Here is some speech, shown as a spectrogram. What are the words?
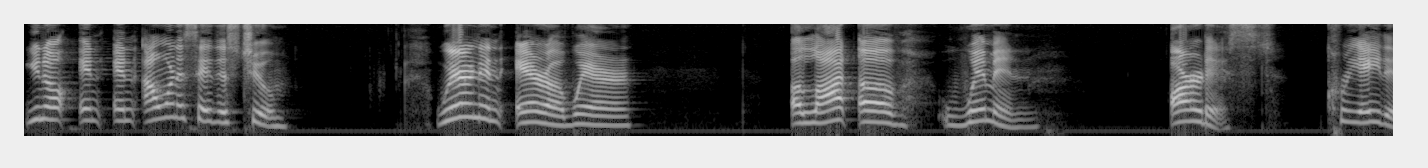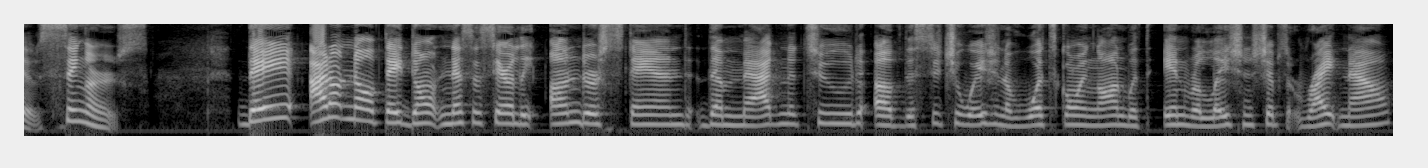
You know, and and I want to say this too. We're in an era where a lot of women, artists, creatives, singers, they I don't know if they don't necessarily understand the magnitude of the situation of what's going on within relationships right now.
